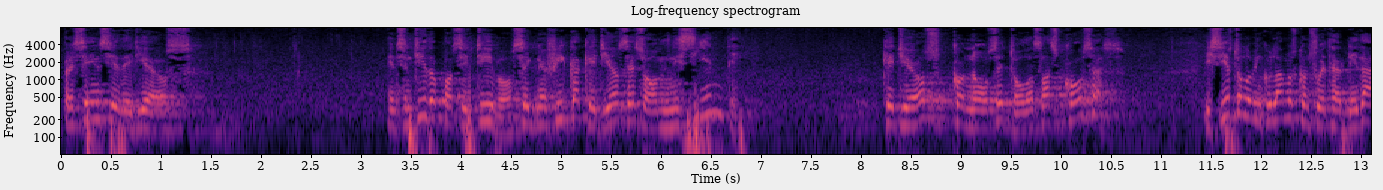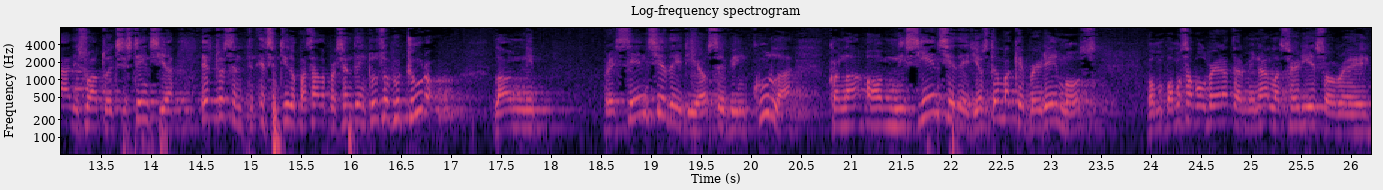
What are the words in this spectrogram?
omnipresencia de Dios en sentido positivo, significa que Dios es omnisciente, que Dios conoce todas las cosas. Y si esto lo vinculamos con su eternidad y su autoexistencia, esto es en, sentido pasado, presente, incluso futuro. La omnipresencia de Dios se vincula con la omnisciencia de Dios, tema que veremos. Vamos a volver a terminar la serie sobre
